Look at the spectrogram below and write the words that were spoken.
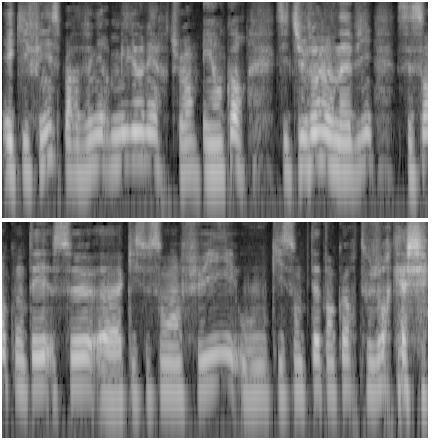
et qui finissent par devenir millionnaires, tu vois. Et encore, si tu veux mon avis, c'est sans compter ceux euh, qui se sont enfuis ou qui sont peut-être encore toujours cachés.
